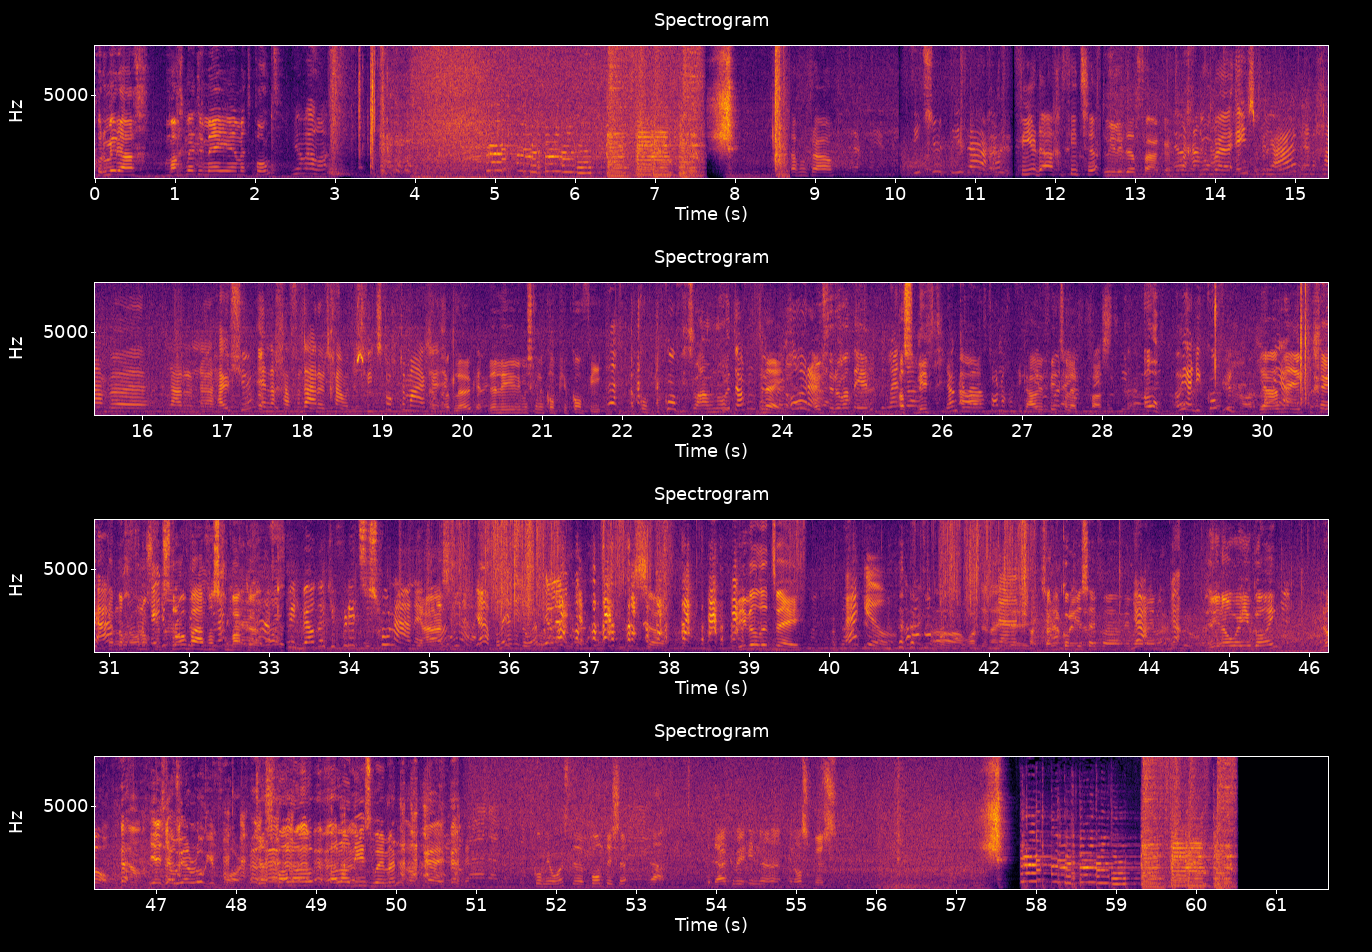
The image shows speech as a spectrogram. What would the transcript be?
Goedemiddag. Mag ik met u mee eh, met de pont? Jawel hoor. Dag mevrouw. Fietsen, vier dagen. Vier dagen fietsen? Doen jullie dat vaker? Dat doen we eens per jaar en dan gaan we naar een eh, huisje. En dan gaan, van daaruit gaan we dus fietstochten maken. Wat leuk. Willen jullie misschien een kopje koffie? Een kopje koffie slaan we nooit af Nee. natuurlijk. Heeft u er wat in? Alsjeblieft. Dank u wel. Ik hou uw fiets wel even vast. Oh, Oh ja, die koffie. ja, Oh, nee, ik vergeet. Ja. Ik heb nog Hey, vanochtend die stroopwafels gebakken. Ik vind wel dat je flitse schoenen aan hebt. Ja, ja flits hoor. Zo. Wie wil er twee? Thank you. Oh, what a nice day. Zal ik de kopjes even weer Ja, meenemen? ja. Do you know where you're going? No. yes, yeah, we are looking for. Just follow, follow these women. okay. Kom jongens, de pont is er. Ja. We duiken weer in, eh, in onze bus.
